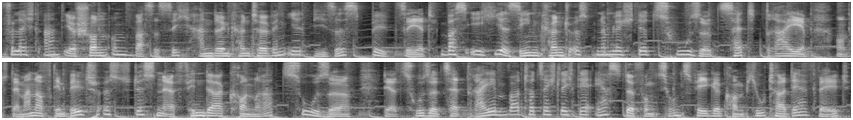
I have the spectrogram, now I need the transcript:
Vielleicht ahnt ihr schon, um was es sich handeln könnte, wenn ihr dieses Bild seht. Was ihr hier sehen könnt, ist nämlich der Zuse Z3 und der Mann auf dem Bild ist dessen Erfinder Konrad Zuse. Der Zuse Z3 war tatsächlich der erste funktionsfähige Computer der Welt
